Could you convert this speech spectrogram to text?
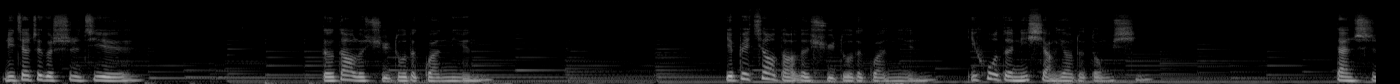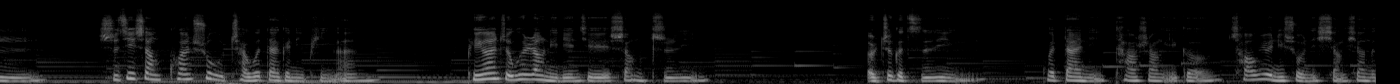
你在这个世界。得到了许多的观念，也被教导了许多的观念，以获得你想要的东西。但是，实际上，宽恕才会带给你平安，平安只会让你连接上指引，而这个指引会带你踏上一个超越你所能想象的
